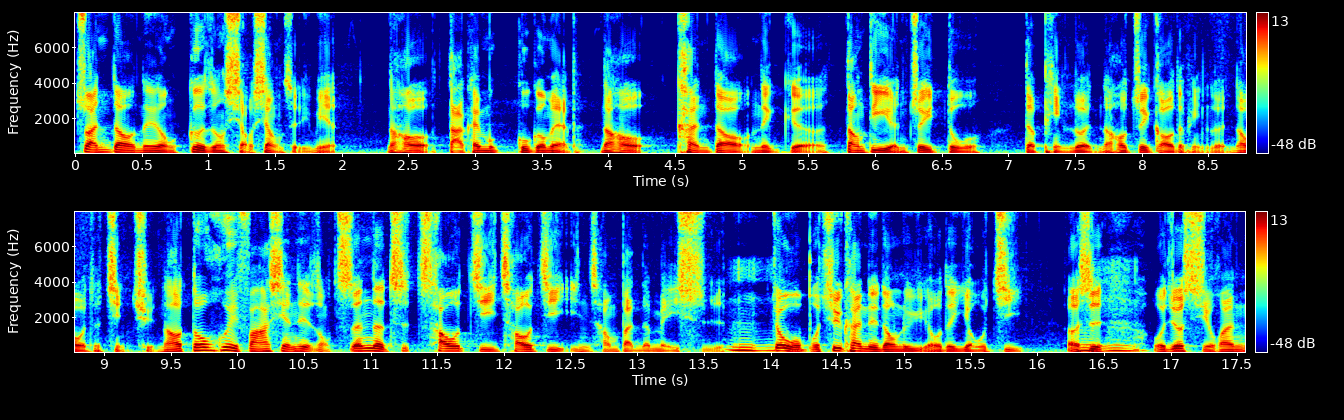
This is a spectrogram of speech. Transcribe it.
钻到那种各种小巷子里面，然后打开 Google Map，然后看到那个当地人最多的评论，然后最高的评论，那我就进去，然后都会发现那种真的是超级超级隐藏版的美食。嗯，就我不去看那种旅游的游记，而是我就喜欢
